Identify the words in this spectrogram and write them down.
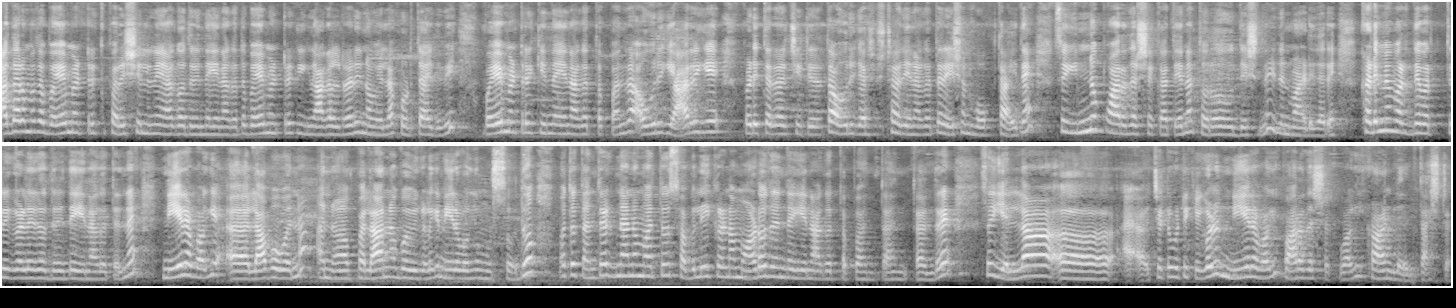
ಆಧಾರ ಮತ್ತು ಬಯೋಮೆಟ್ರಿಕ್ ಪರಿಶೀಲನೆ ಆಗೋದ್ರಿಂದ ಏನಾಗುತ್ತೆ? ಬಯೋಮೆಟ್ರಿಕ್ ಈಗ ಆಲ್ರೆಡಿ ನಾವೆಲ್ಲ ಕೊಡ್ತಾ ಇದ್ದೀವಿ. ಬಯೋಮೆಟ್ರಿಕ್ಕಿಂದ ಏನಾಗುತ್ತಪ್ಪ ಅಂದರೆ ಅವ್ರಿಗೆ ಯಾರಿಗೆ ಪಡಿತರ ಚೀಟಿ ಇರುತ್ತೋ ಅವರಿಗೆ ಅಷ್ಟು ಅದೇನಾಗುತ್ತೆ ರೇಷನ್ ಹೋಗ್ತಾ ಇದೆ. ಸೊ ಇನ್ನೂ ಪಾರದರ್ಶಕತೆಯನ್ನು ತರೋ ಉದ್ದೇಶದಿಂದ ಇದನ್ನು ಮಾಡಿದ್ದಾರೆ. ಕಡಿಮೆ ಮಧ್ಯವರ್ತಿಗಳಿರೋದ್ರಿಂದ ಏನಾಗುತ್ತೆ ಅಂದರೆ ನೇರವಾಗಿ ಲಾಭವನ್ನು ಫಲಾನುಭವಿಗಳಿಗೆ ನೇರವಾಗಿ ಮುಟ್ಟಿಸೋದು ಮತ್ತು ತಂತ್ರಜ್ಞಾನ ಮತ್ತು ಸಬಲೀಕರಣ ಮಾಡೋದ್ರಿಂದ ಏನಾಗುತ್ತಪ್ಪ ಅಂತ ಅಂತಂದರೆ ಸೊ ಎಲ್ಲ ಚಟುವಟಿಕೆಗಳು ನೇರವಾಗಿ ಪಾರದರ್ಶಕವಾಗಿ ಕಾಣಲಿ ಅಂತ ಅಷ್ಟೆ.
